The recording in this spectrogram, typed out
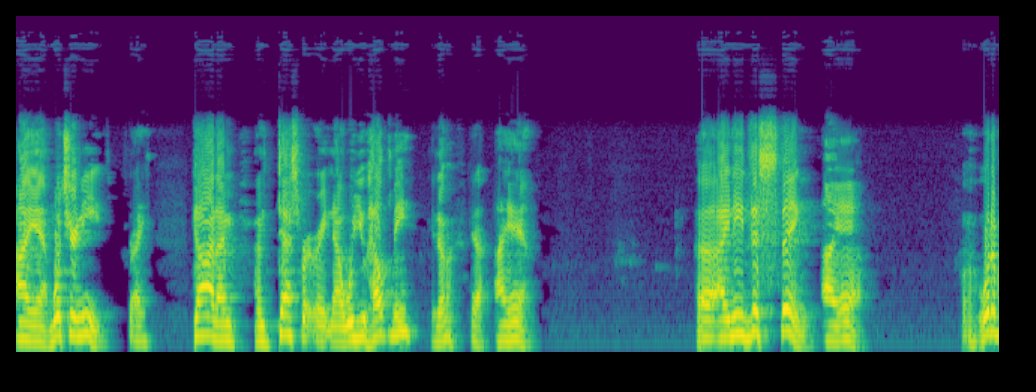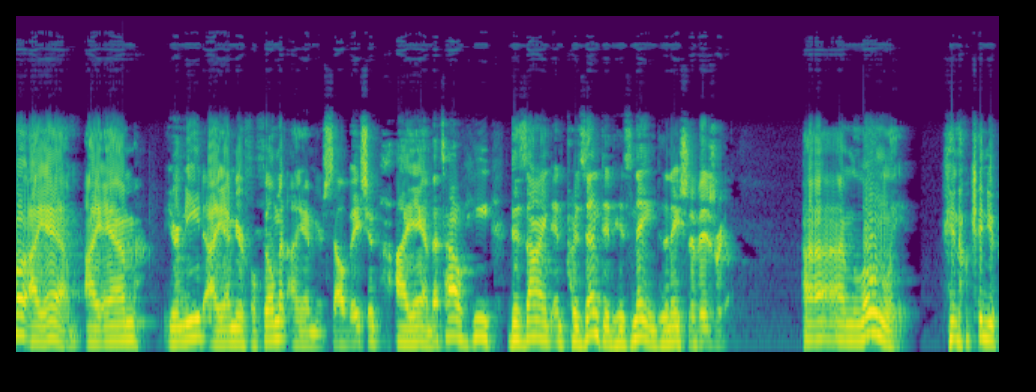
I am. What's your need? Right? God, I'm I'm desperate right now. Will you help me? You know? Yeah, I am. Uh, I need this thing. I am. What about I am? I am your need. I am your fulfillment. I am your salvation. I am. That's how he designed and presented his name to the nation of Israel. I, I'm lonely. You know, can you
